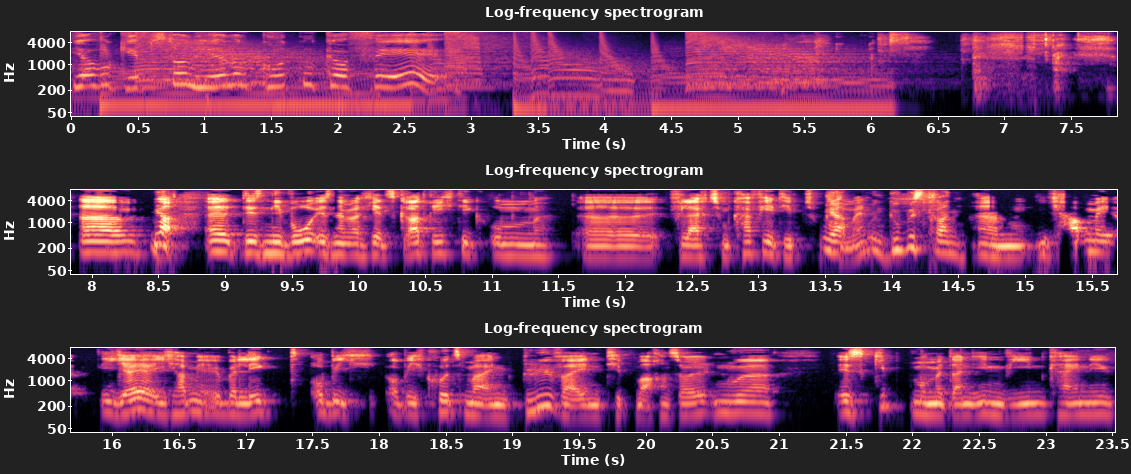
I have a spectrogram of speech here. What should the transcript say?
Ja, wo gibt's denn hier einen guten Kaffee? Ähm, ja, äh, das Niveau ist nämlich jetzt gerade richtig, um äh, vielleicht zum Kaffeetipp zu Ja, kommen. und du bist dran. Ähm, ich habe mir, ja, ja, ich habe mir überlegt, ob ich, ob ich kurz mal einen Glühwein-Tipp machen soll. Nur es gibt momentan in Wien keine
